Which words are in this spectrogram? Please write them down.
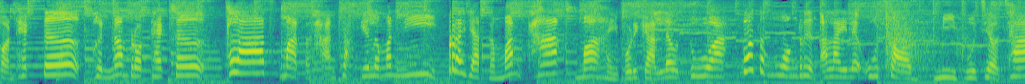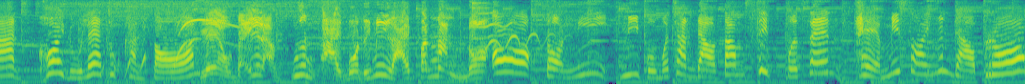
กรแท็กเตอร์ เพิ่นนำรถแท็กเตอร์ คลาสมาตรฐานจากเยอรมนีประหยัดน้ำมันคัก มาให้บริการแล้วตัวบ่ต้องห่วงเรื่องอะไรและอูซอม มีผู้เชี่ยวชาญคอยดูแลทุกขั้นตอน แล้วได้ล่ะ เงินอายบ่ได้มีหลายปานนั่นเนาะออก ตอนนี้มีโปรโมชั่นดาวต่ำ10%แถมมีซอยเงินดาวพร้อม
